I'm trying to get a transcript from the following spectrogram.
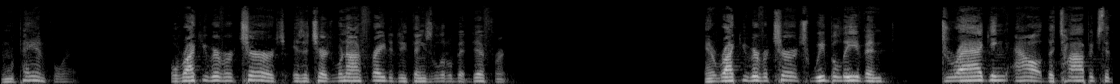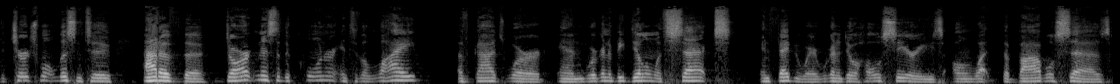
And we're paying for it. Well, Rocky River Church is a church. We're not afraid to do things a little bit different. And at Rocky River Church, we believe in dragging out the topics that the church won't listen to out of the darkness of the corner into the light of God's Word. And we're going to be dealing with sex in February. We're going to do a whole series on what the Bible says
